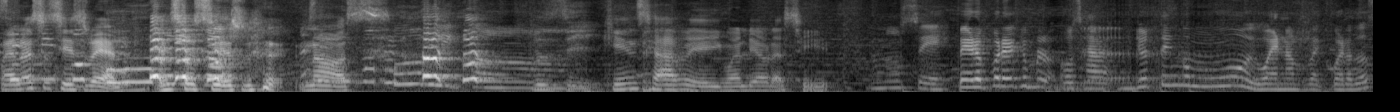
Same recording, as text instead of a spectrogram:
bueno, eso sí es real. Eso sí es. No, Público. Pues sí. quién sabe, igual y ahora sí. No sé. Pero por ejemplo, o sea, yo tengo muy buenos recuerdos.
